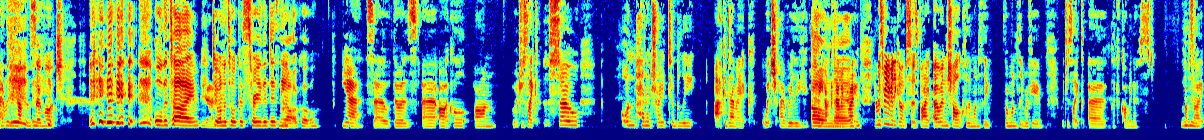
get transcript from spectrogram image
Everything happens so much. all the time. Yeah. Do you want to talk us through the Disney mm. article? Yeah, so there was an article on which was like so unpenetratably academic, which I really hate Oh, academic no. writing. It was really, really good. So it's by Owen Schalk for the monthly for monthly review, which is like uh like a communist website.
